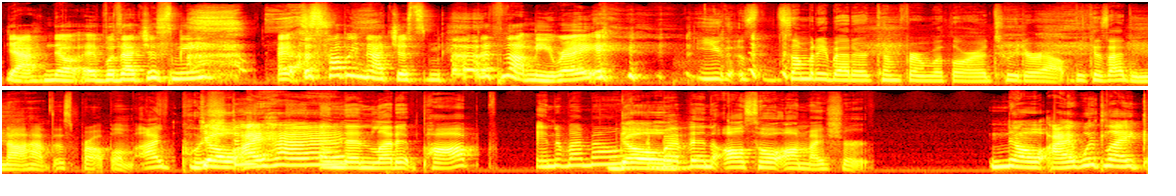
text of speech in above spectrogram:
Yeah, no, uh, was that just me? Uh, That's probably not just me. That's not me, right? You, somebody better confirm with Laura, tweet her out because I did not have this problem. I pushed Yo, it I had- and then let it pop into my mouth. No. but then also on my shirt. no, I would like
